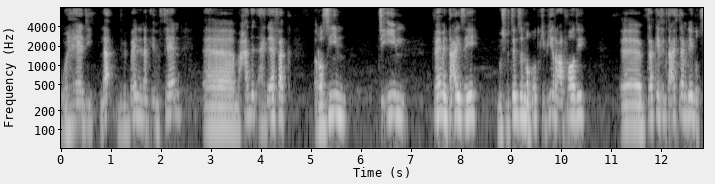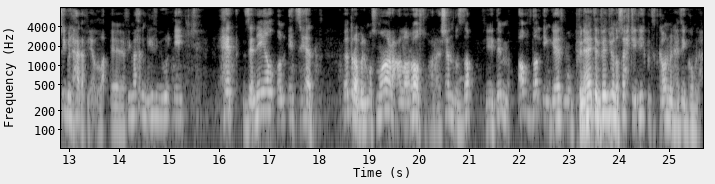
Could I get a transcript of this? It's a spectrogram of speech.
وهادي لا دي بتبين إنك إنسان آه محدد أهدافك رزين تقيل فاهم أنت عايز إيه؟ مش بتبذل مجهود كبير على الفاضي آه بتركز أنت عايز تعمل إيه؟ بتصيب الهدف يلا. آه في مثل إنجليزي بيقول إيه؟ Hit the nail on its head. اضرب المسمار على راسه علشان بالظبط يتم أفضل إنجاز ممكن. في نهاية الفيديو نصيحتي ليك بتتكون من هذه الجملة.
